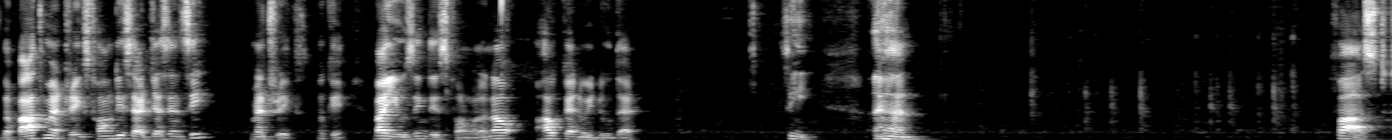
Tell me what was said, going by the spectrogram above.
the path matrix from this adjacency matrix. Okay. By using this formula. Now how can we do that? See first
